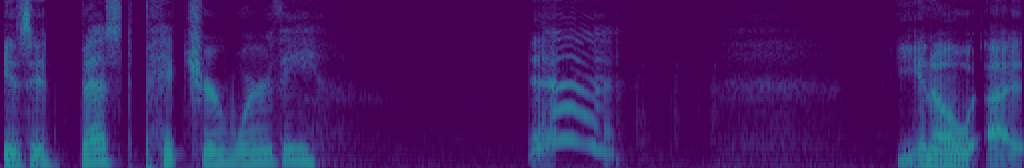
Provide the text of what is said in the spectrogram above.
Is it Best Picture worthy? Eh. You know, I,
